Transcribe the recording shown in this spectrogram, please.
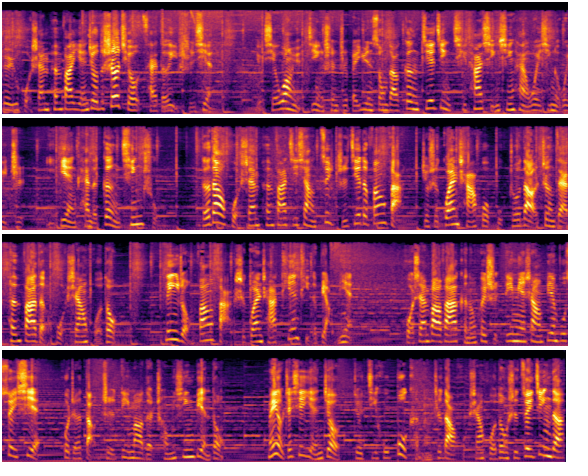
对于火山喷发研究的奢求才得以实现。有些望远镜甚至被运送到更接近其他行星和卫星的位置，以便看得更清楚。得到火山喷发迹象最直接的方法，就是观察或捕捉到正在喷发的火山活动。另一种方法是观察天体的表面。火山爆发可能会使地面上遍布碎屑，或者导致地貌的重新变动。没有这些研究，就几乎不可能知道火山活动是最近的，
